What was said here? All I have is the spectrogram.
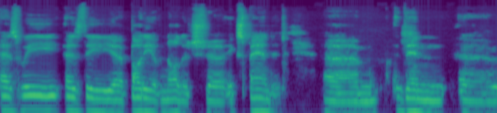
as we, as the uh, body of knowledge uh, expanded, um, then uh,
